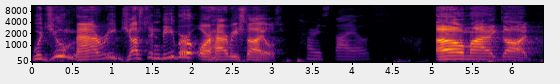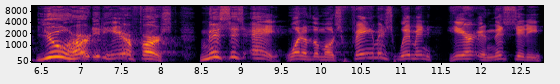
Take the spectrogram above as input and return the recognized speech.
would you marry Justin Bieber or Harry Styles? Harry Styles. Oh my God. You heard it here first. Mrs. A, one of the most famous women here in this city,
